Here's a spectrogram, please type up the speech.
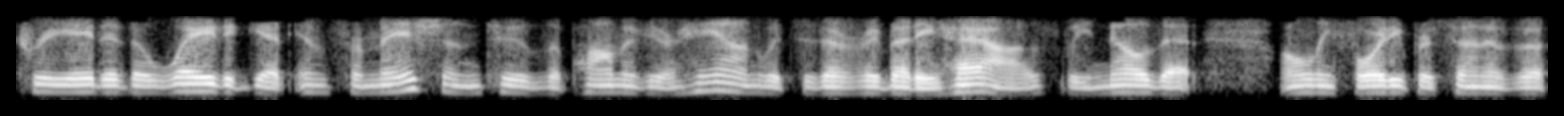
created a way to get information to the palm of your hand, which is everybody has. We know that only 40% of the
